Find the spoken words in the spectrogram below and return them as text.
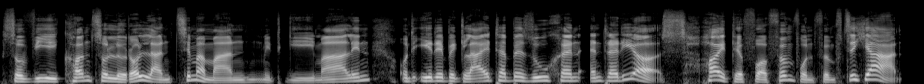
sowie Konsul Roland Zimmermann mit Gemahlin und ihre Begleiter besuchen Entre Rios, heute vor 55 Jahren.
